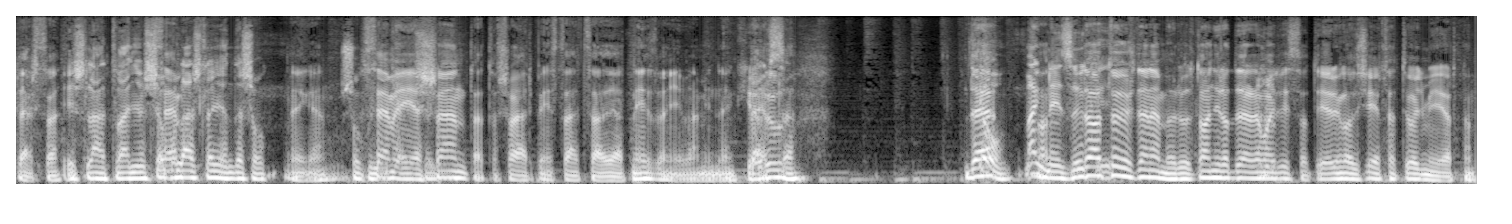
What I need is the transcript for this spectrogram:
persze. és látványos Szem- javulás legyen, de sok, Igen. sok Személyesen, tehát a saját pénztárcáját nézve nyilván mindenki Persze. örül. De, Jó, megnézzük. De a tőzs, de nem örült annyira, de erre majd visszatérünk, az is érthető, hogy miért nem.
